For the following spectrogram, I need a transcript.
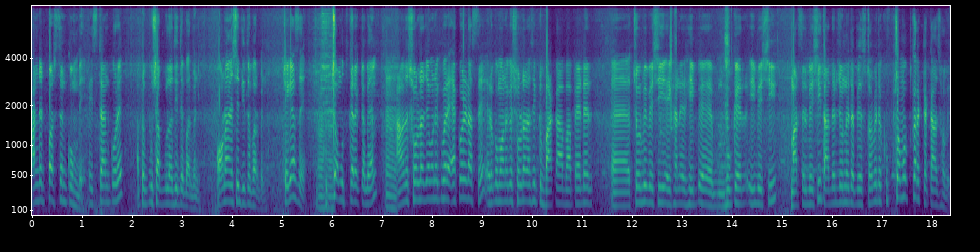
হান্ড্রেড পার্সেন্ট কমবে। স্ট্যান্ড করে আপনি পুশ দিতে পারবেন। অনায়াসে দিতে পারবেন। ঠিক আছে? খুব চমৎকার একটা ব্যায়াম। আমাদের শোল্ডার যেমন একেবারে অ্যাকোরেট আছে এরকম অনেকের শোল্ডার আছে একটু বাঁকা বা প্যাটের চর্বি বেশি এখানের হিপ বুকের ই বেশি মার্সেল বেশি তাদের জন্য এটা বেস্ট হবে। এটা খুব চমৎকার একটা কাজ হবে।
